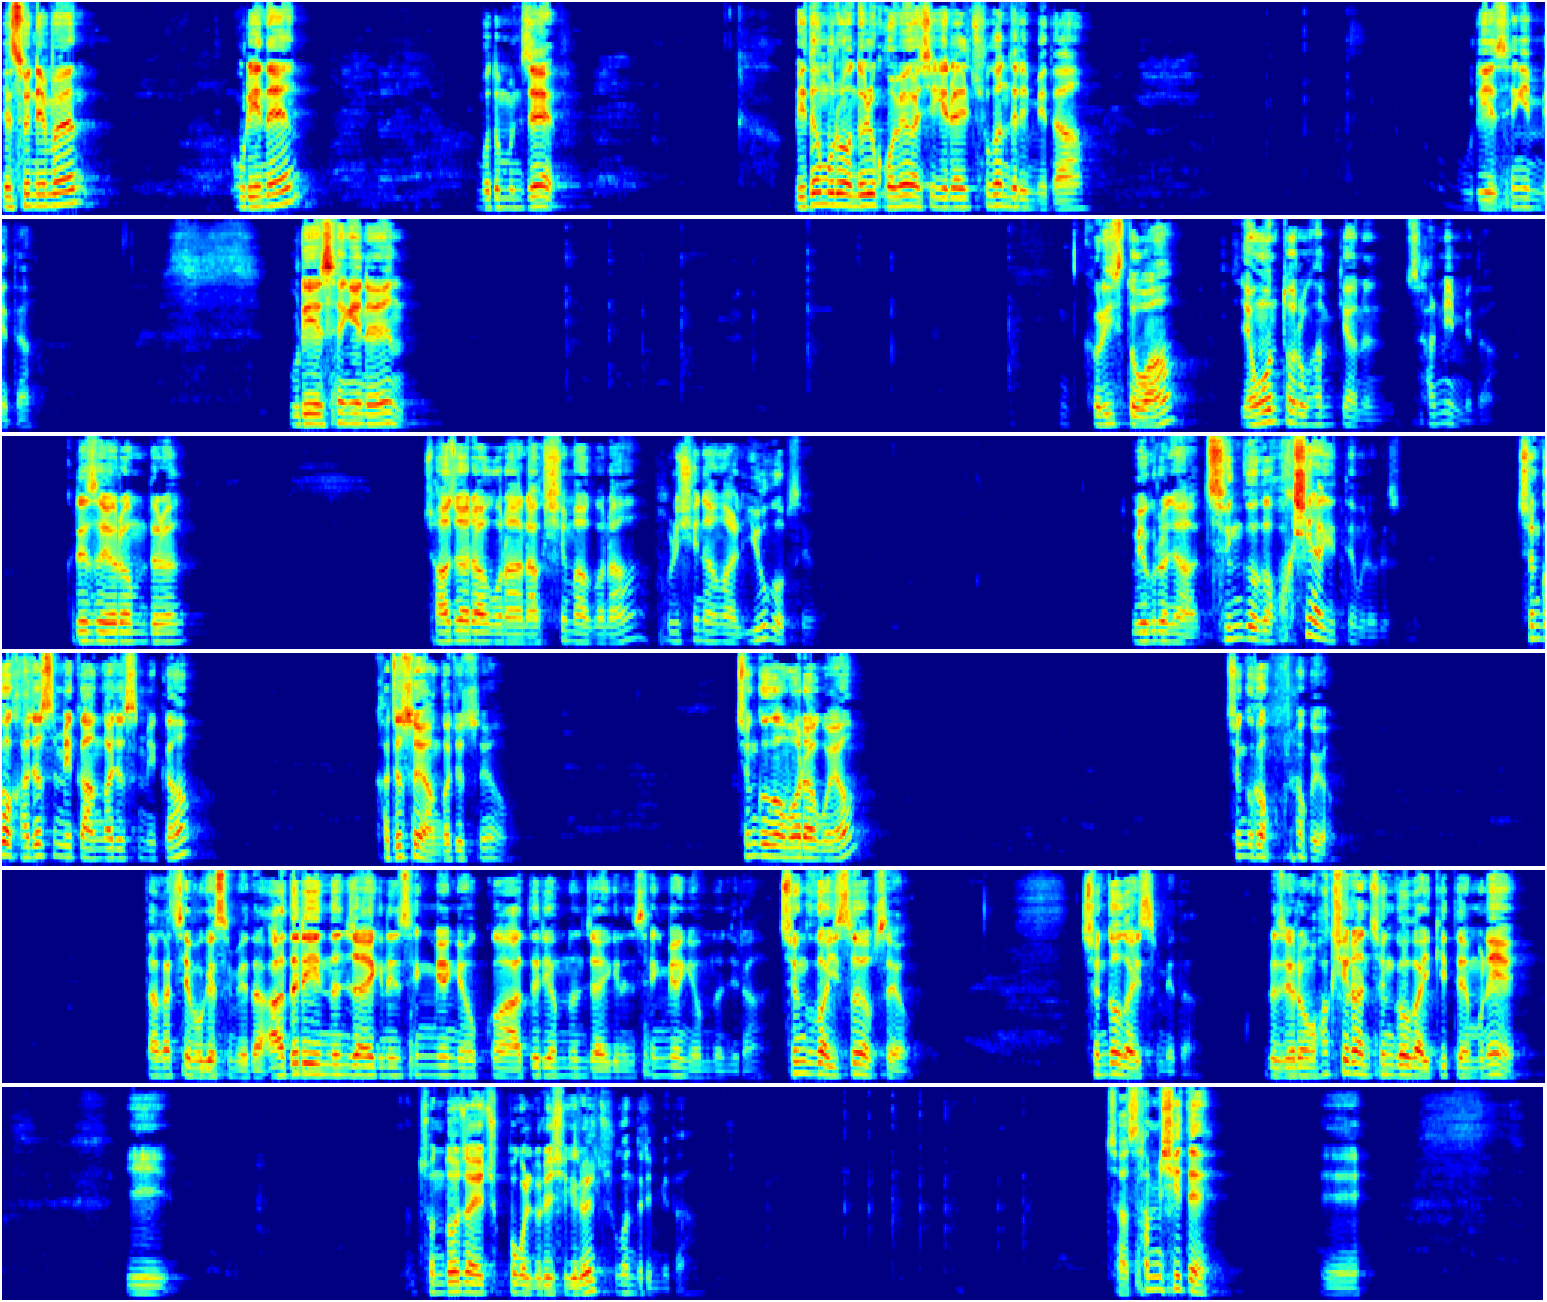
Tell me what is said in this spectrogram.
예수님은 우리는 모든 문제 믿음으로 늘 고백하시기를 축원드립니다. 우리의 생입니다. 우리의 생애는 그리스도와 영원토록 함께하는 삶입니다. 그래서 여러분들은 좌절하거나 낙심하거나 불신앙할 이유가 없어요. 왜 그러냐? 증거가 확실하기 때문에 그렇습니다. 증거 가졌습니까? 안 가졌습니까? 가졌어요? 안 가졌어요? 증거가 뭐라고요? 증거가 뭐라고요? 다 같이 해보겠습니다. 아들이 있는 자에게는 생명이 없고 아들이 없는 자에게는 생명이 없는지라. 증거가 있어요? 없어요? 증거가 있습니다. 그래서 여러분 확실한 증거가 있기 때문에 이 전도자의 축복을 누리시기를 축원드립니다. 자, 3시대 예,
